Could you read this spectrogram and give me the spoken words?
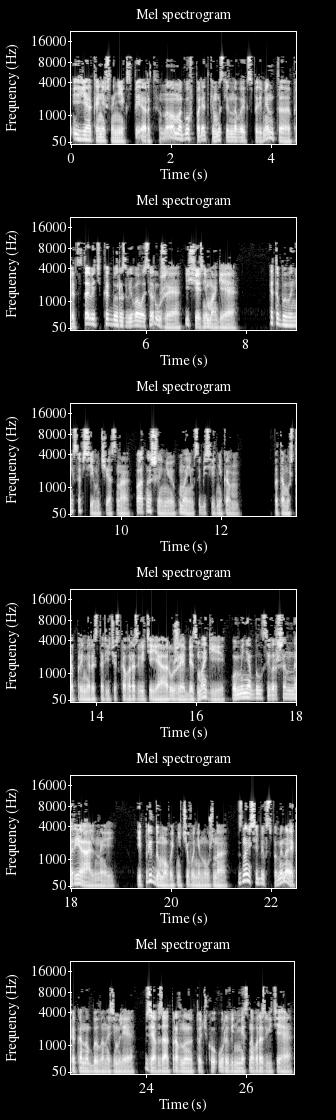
Я, конечно, не эксперт, но могу в порядке мысленного эксперимента представить, как бы развивалось оружие, исчезни магия. Это было не совсем честно по отношению к моим собеседникам. Потому что пример исторического развития оружия без магии у меня был совершенно реальный. И придумывать ничего не нужно. Знай себе, вспоминая, как оно было на Земле, взяв за отправную точку уровень местного развития.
